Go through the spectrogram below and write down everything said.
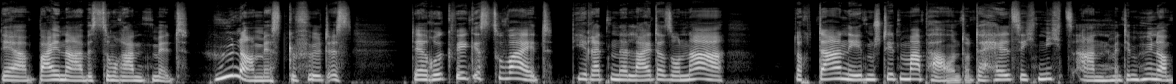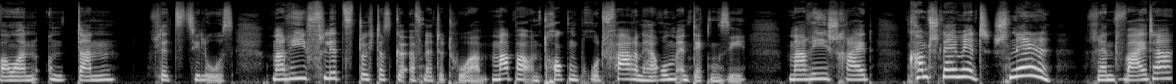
der beinahe bis zum Rand mit Hühnermist gefüllt ist. Der Rückweg ist zu weit, die rettende Leiter so nah. Doch daneben steht Mappa und unterhält sich nichts an mit dem Hühnerbauern und dann flitzt sie los. Marie flitzt durch das geöffnete Tor. Mappa und Trockenbrot fahren herum, entdecken sie. Marie schreit, kommt schnell mit, schnell! rennt weiter,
